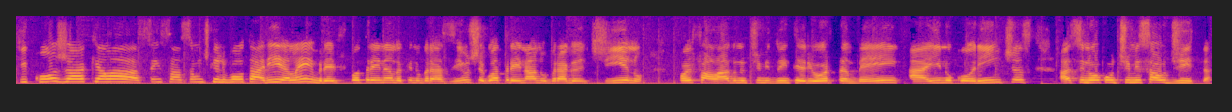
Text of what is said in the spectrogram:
ficou já aquela sensação de que ele voltaria. Lembra? Ele ficou treinando aqui no Brasil, chegou a treinar no Bragantino, foi falado no time do interior também, aí no Corinthians, assinou com o time saudita.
